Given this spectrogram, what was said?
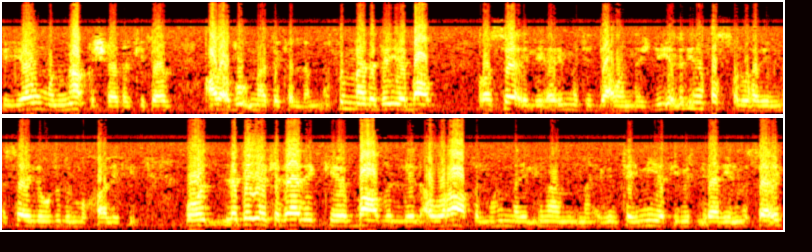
في يوم ونناقش هذا الكتاب على ضوء ما تكلمنا. ثم لدي بعض رسائل لأئمة الدعوة النجدية الذين فصلوا هذه المسائل لوجود المخالفين. ولدي كذلك بعض الأوراق المهمة للإمام ابن تيمية في مثل هذه المسائل.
